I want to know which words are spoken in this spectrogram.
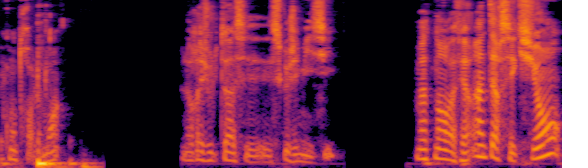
CTRL-. Le résultat c'est ce que j'ai mis ici. Maintenant on va faire intersection.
